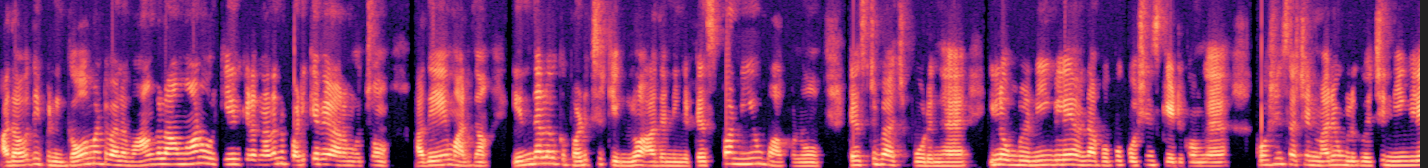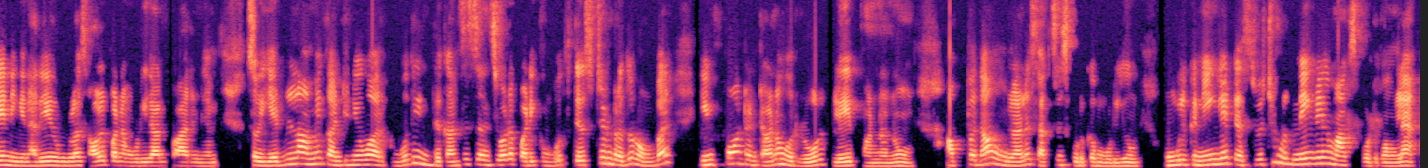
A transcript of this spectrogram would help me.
அதாவது இப்ப நீ கவர்மெண்ட் வேலை வாங்கலாமான்னு ஒரு கேள்வி கிடந்தாதானே படிக்கவே ஆரம்பிச்சோம். அதே மாதிரிதான். எந்த அளவுக்கு படிச்சிருக்கீங்களோ அதை நீங்க டெஸ்ட் பண்ணியும் பார்க்கணும். டெஸ்ட் பேட்ச் போடுங்க. இல்ல உங்களை நீங்களே வந்து அப்பப்போ கொஷின்ஸ் கேட்டுக்கோங்க. கொஷின் செஷன் மாதிரி உங்களுக்கு வச்சு நீங்களே நீங்க நிறைய உங்களா சால்வ் பண்ண முடியுதான்னு பாருங்க. ஸோ எல்லாமே கண்டினியூவா இருக்கும்போது இந்த கன்சிஸ்டன்சியோட படிக்கும்போது டெஸ்ட்ன்றது ரொம்ப இம்பார்ட்டன்டான ஒரு ரோல் ப்ளே பண்ணணும். அப்பதான் உங்களால சக்சஸ் கொடுக்க முடியும். உங்களுக்கு நீங்களே டெஸ்ட் வச்சு உங்களுக்கு நீங்களே மார்க்ஸ் போட்டுக்கோங்களேன்.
